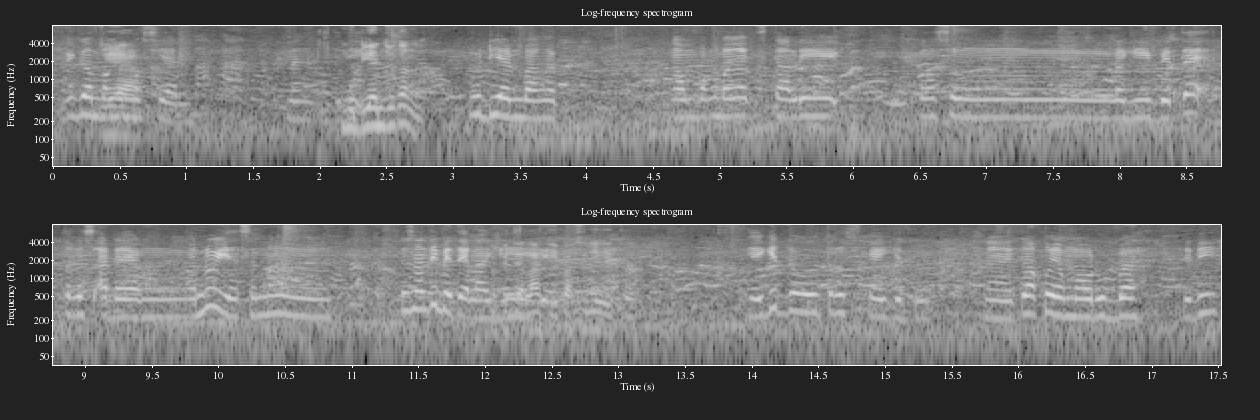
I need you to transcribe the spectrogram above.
Jadi gampang Iya. emosian nah jadi- kemudian juga nggak? Kemudian banget. Gampang banget sekali. Langsung lagi bete terus ada yang anu ya seneng. Terus nanti bete lagi Bete lagi. kayak, pastinya gitu. Kayak gitu terus kayak gitu. Nah itu aku yang mau rubah. Jadi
